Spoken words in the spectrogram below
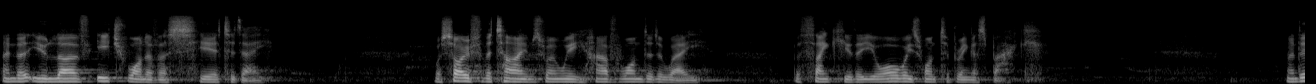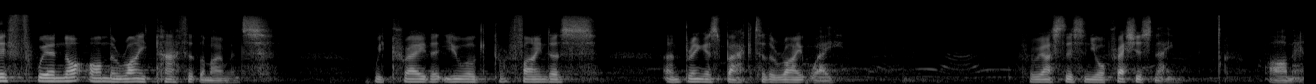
and that you love each one of us here today. We're sorry for the times when we have wandered away, but thank you that you always want to bring us back. And if we're not on the right path at the moment, we pray that you will find us and bring us back to the right way. For we ask this in your precious name. Amen.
